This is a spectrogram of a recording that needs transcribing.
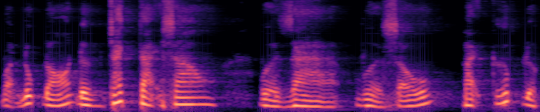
Và lúc đó đừng trách tại sao vừa già vừa xấu lại cướp được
